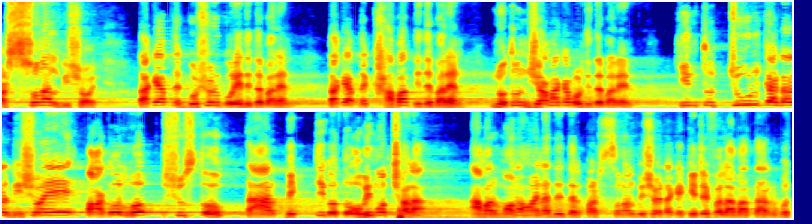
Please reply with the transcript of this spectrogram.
পার্সোনাল বিষয়। তাকে আপনি গোসল করে দিতে পারেন, তাকে আপনি খাবার দিতে পারেন, নতুন জামা কাপড় দিতে পারেন, কিন্তু চুল কাটার বিষয়ে পাগল হোক, সুস্থ হোক, তার ব্যক্তিগত অভিমত ছাড়া আমার মনে হয় না যে তার পার্সোনাল বিষয়টাকে কেটে ফেলা বা তার উপর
